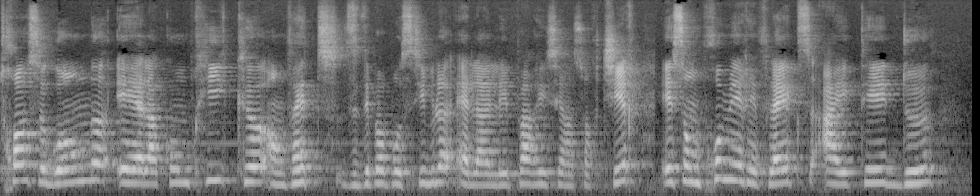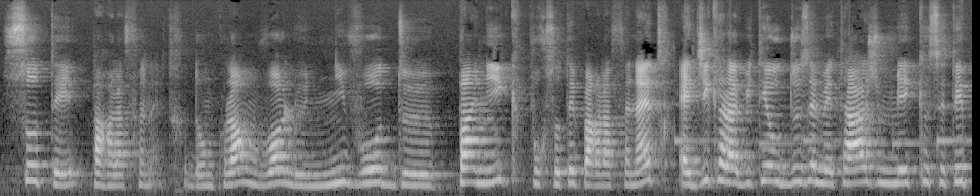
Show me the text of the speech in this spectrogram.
3 secondes et elle a compris que en fait c'était pas possible, elle allait pas réussir à sortir et son premier réflexe a été de sauter par la fenêtre. Donc là, on voit le niveau de panique pour sauter par la fenêtre. Elle dit qu'elle habitait au deuxième étage, mais que c'était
